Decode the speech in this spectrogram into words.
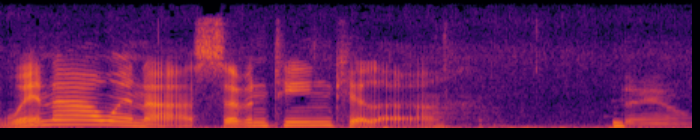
Winner, winner, 17 killer. Damn.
